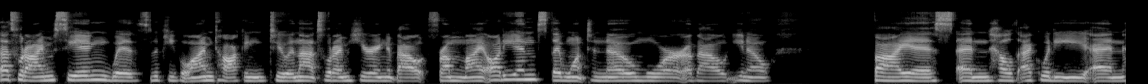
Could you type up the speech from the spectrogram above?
that's what I'm seeing with the people I'm talking to. And that's what I'm hearing about from my audience. They want to know more about, you know, bias and health equity and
